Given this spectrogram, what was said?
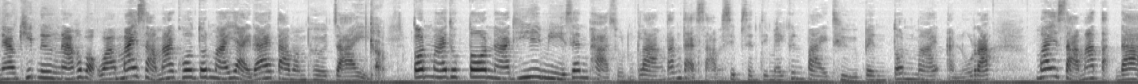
แนวคิดหนึ่งนะเขาบอกว่าไม่สามารถโค่นต้นไม้ใหญ่ได้ตามอำเภอใจครับต้นไม้ทุกต้นนะที่มีเส้นผ่าศูนย์กลางตั้งแต่ 30เซนติเมตรขึ้นไป ถือเป็นต้นไม้อนุรักษ์ ไม่สามารถตัดได้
